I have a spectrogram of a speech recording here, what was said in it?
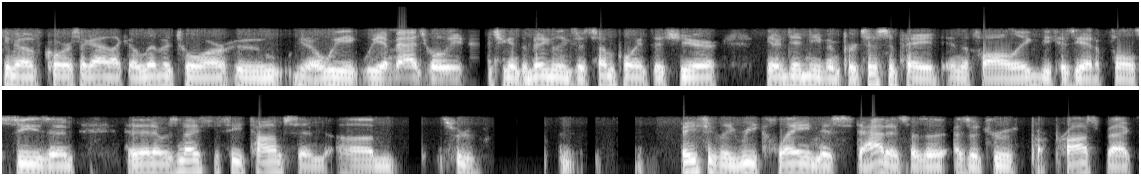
you know, of course, a guy like a Liberatore, who, you know, we, we imagine will be pitching at the big leagues at some point this year, you know, didn't even participate in the fall league because he had a full season. And then it was nice to see Thompson um, sort of basically reclaim his status as a as a true prospect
